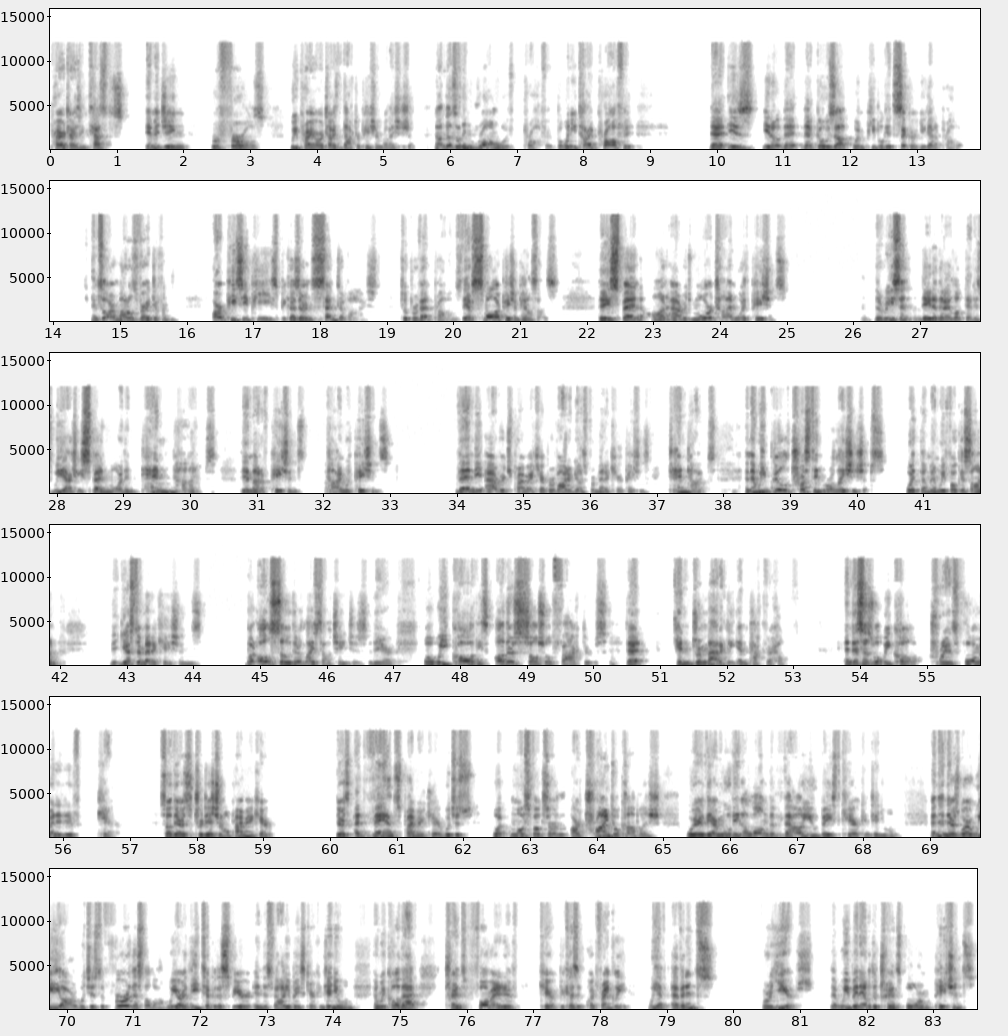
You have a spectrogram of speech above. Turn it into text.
prioritizing tests, imaging, referrals, we prioritize the doctor-patient relationship. Now, there's nothing wrong with profit, but when you tie profit that is, you know, that that goes up when people get sicker, you got a problem. And so our model is very different. Our PCPs, because they're incentivized to prevent problems, they have smaller patient panel size. They spend on average more time with patients. The recent data that I looked at is we actually spend more than 10 times the amount of patients time with patients than the average primary care provider does for Medicare patients 10 times. And then we build trusting relationships with them and we focus on yes, their medications, but also their lifestyle changes, their what we call these other social factors that can dramatically impact their health. And this is what we call transformative care. So there's traditional primary care, there's advanced primary care, which is what most folks are, are trying to accomplish, where they're moving along the value based care continuum. And then there's where we are, which is the furthest along. We are the tip of the spear in this value based care continuum. And we call that transformative care because, quite frankly, we have evidence for years that we've been able to transform patients,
